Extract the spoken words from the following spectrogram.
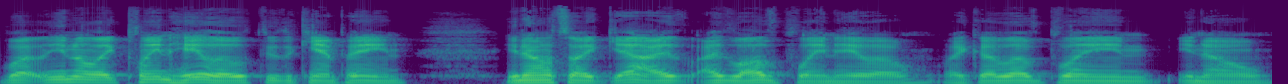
But you know, like playing Halo through the campaign. You know, it's like yeah, I I love playing Halo. Like I love playing you know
